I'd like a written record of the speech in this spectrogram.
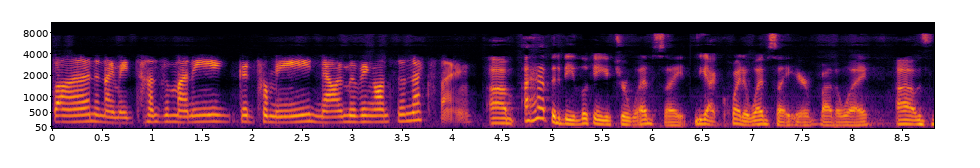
fun and I made tons of money. Good for me. Now I'm moving on to the next thing. Um, I happen to be looking at your website. You got quite a website here, by the way. Uh, I was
